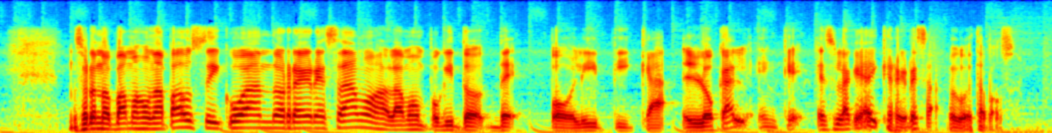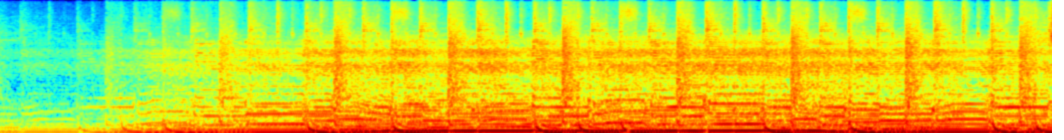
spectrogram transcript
Nosotros nos vamos a una pausa y cuando regresamos hablamos un poquito de política local, en qué es la que hay que regresar luego de esta pausa.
